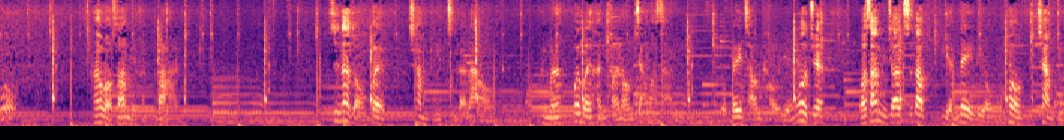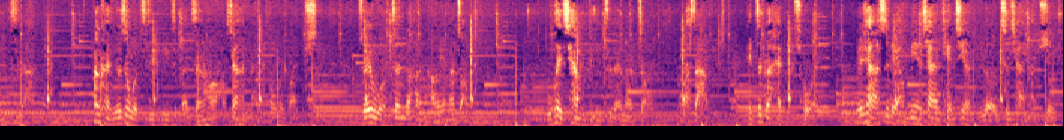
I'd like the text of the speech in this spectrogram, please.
哦，他瓦沙米很辣，是那种会呛鼻子的辣哦。你们会不会很讨厌那种讲瓦沙米？我非常讨厌，因为我觉得瓦沙米就要吃到眼泪流，然后呛鼻子啊。那可能就是我自己鼻子本身哈好像很难通的关系。所以我真的很讨厌那种不会呛鼻子的那种拉萨哎这个还不错哎没想到是凉面现在天气很热吃起来蛮舒服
